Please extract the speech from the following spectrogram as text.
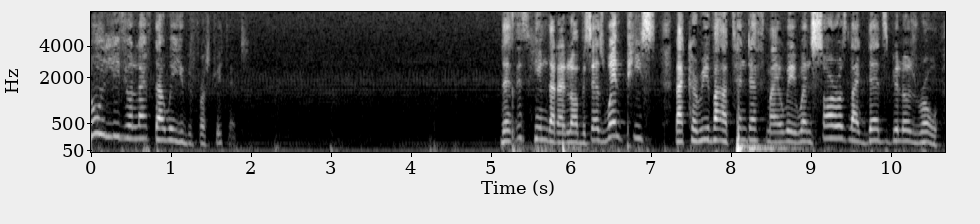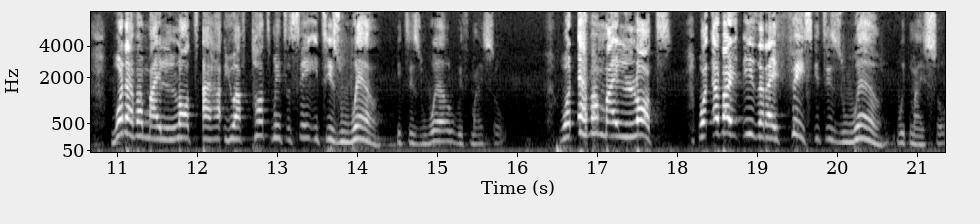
Don't live your life that way, you'll be frustrated. There's this hymn that I love. It says, When peace like a river attendeth my way, when sorrows like death's billows roll, whatever my lot, I ha- you have taught me to say, It is well. It is well with my soul. Whatever my lot, whatever it is that I face, it is well with my soul.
